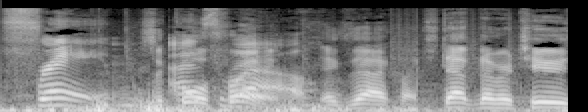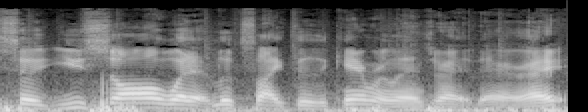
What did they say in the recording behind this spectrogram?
frame. It's a cool frame. well. Exactly. Step number two, so you saw what it looks like through the camera lens right there, right?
